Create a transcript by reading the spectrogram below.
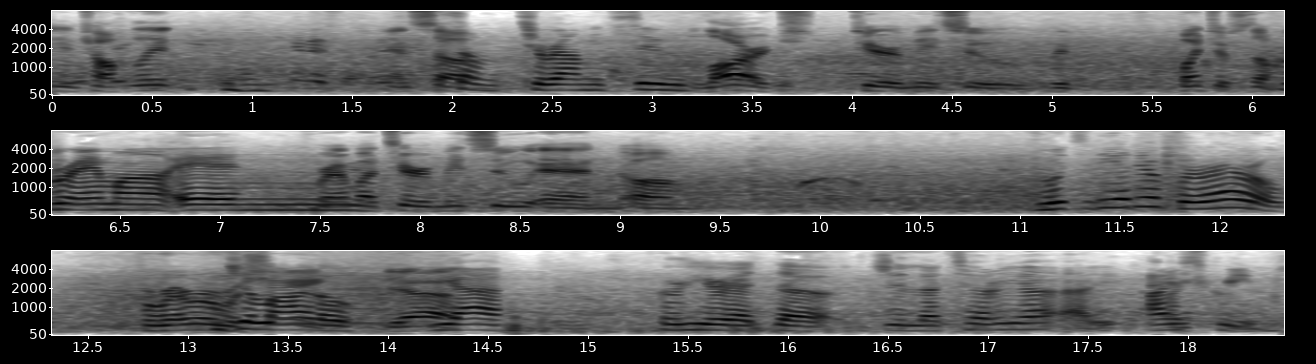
Italian chocolate, and some, Some tiramisu, large tiramisu with a bunch of stuff. grandma, and Grandma tiramisu and um, what's the other Ferrero? Ferrero Rocher. Gelato. Yeah. Yeah. We're here at the Gelateria I- Ice Ice- Creams.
